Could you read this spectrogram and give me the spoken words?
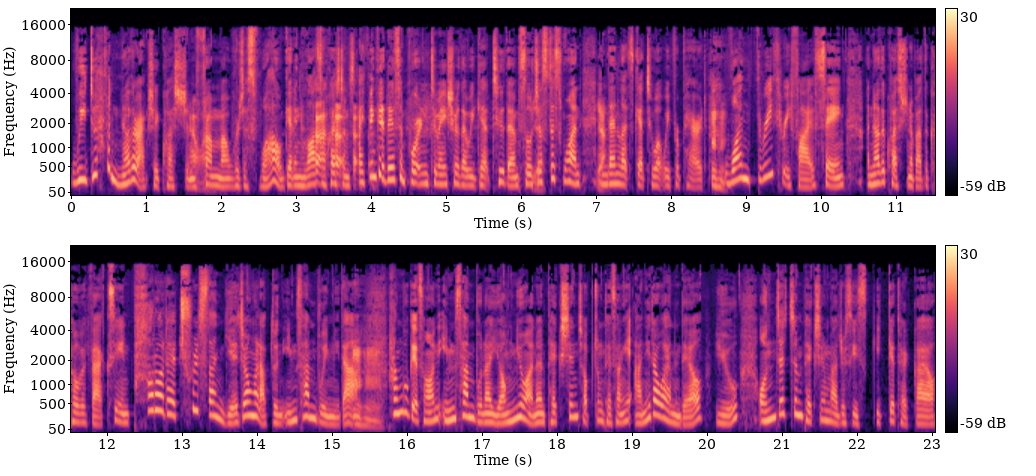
we do have a another actually question Oh, wow. from, uh, we're just, wow, getting lots of questions. I think it is important to make sure that we get to them. So just this one, Yeah. Mm-hmm. and then let's get to what we prepared. 1335 saying, another question about the COVID vaccine. 8월에 출산 예정을 앞둔 임산부입니다. Mm-hmm. 한국에선 임산부나 영유아는 백신 접종 대상이 아니라고 하는데요. 유, 언제쯤 백신 맞을 수 있, 있게 될까요?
